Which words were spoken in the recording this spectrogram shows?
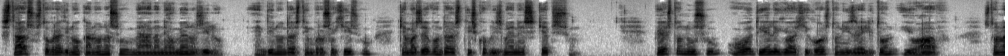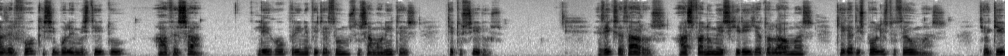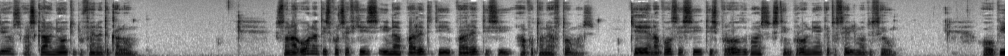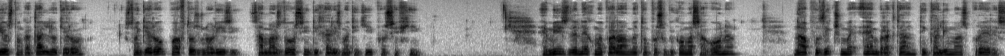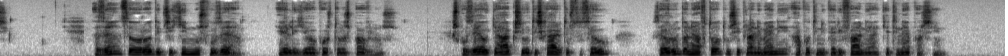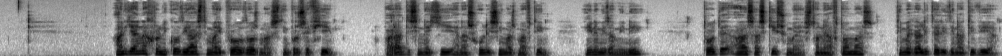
Στάσου στο βραδινό κανόνα σου με ανανεωμένο ζήλο, εντείνοντας την προσοχή σου και μαζεύοντας τις κομπρισμένες σκέψεις σου. Πες στο νου σου ό,τι έλεγε ο αρχηγός των Ισραηλιτών Ιωάβ στον αδελφό και συμπολεμιστή του Αβεσά, λίγο πριν επιτεθούν στους Αμονίτες και τους Σύρους. Δείξε θάρρος, ας φανούμε ισχυροί για τον λαό μας και για τις πόλεις του Θεού μας και ο Κύριος ας κάνει ό,τι του φαίνεται καλό. Στον αγώνα της προσευχής είναι απαραίτητη η παρέτηση από τον εαυτό μας και η αναπόθεση της προόδου μας στην πρόνοια και το θέλημα του Θεού, ο οποίος τον κατάλληλο καιρό, στον καιρό που Αυτός γνωρίζει, θα μας δώσει τη χαρισματική προσευχή. Εμείς δεν έχουμε παρά με τον προσωπικό μας αγώνα να αποδείξουμε έμπρακτα την καλή μας προαίρεση. «Δεν θεωρώ την ψυχή μου σπουδαία», έλεγε ο Απόστολος Παύλος. Σπουδαίο και άξιο της χάριτος του Θεού θεωρούν τον εαυτό τους υπλανημένοι από την υπερηφάνεια και την έπαρση. Αν για ένα χρονικό διάστημα η πρόοδός μας στην προσευχή παρά τη συνεχή ενασχόλησή μας με αυτήν είναι μηδαμινή, τότε ας ασκήσουμε στον εαυτό μας τη μεγαλύτερη δυνατή βία,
